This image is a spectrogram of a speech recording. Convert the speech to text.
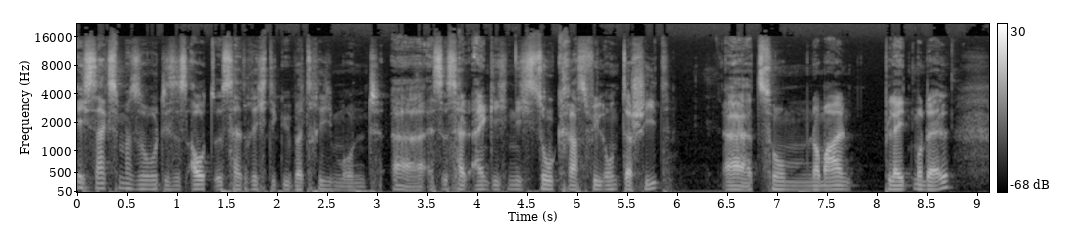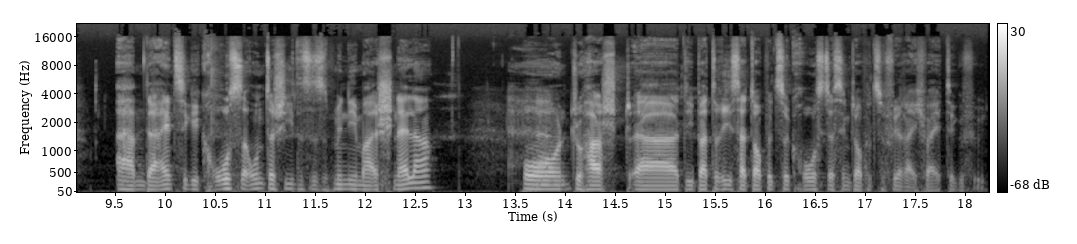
Ich sag's mal so, dieses Auto ist halt richtig übertrieben und äh, es ist halt eigentlich nicht so krass viel Unterschied äh, zum normalen Plate-Modell. Ähm, der einzige große Unterschied ist, es ist minimal schneller und du hast, äh, die Batterie ist halt doppelt so groß, deswegen doppelt so viel Reichweite gefühlt.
